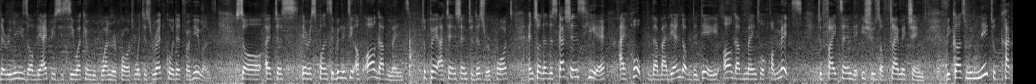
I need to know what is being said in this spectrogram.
the release of the IPCC Working Group 1 report, which is red coded for humans. So it is the responsibility of all governments to pay attention to this report. And so the discussions here, I hope that by the end of the day, all governments will commit to fighting the issues of climate change because we need to cut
